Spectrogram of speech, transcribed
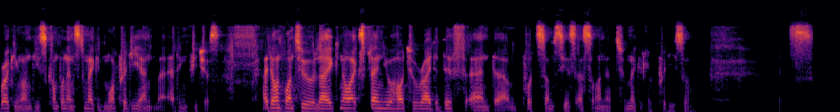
working on these components to make it more pretty and adding features. I don't want to like now explain you how to write a div and um, put some CSS on it to make it look pretty. So it's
